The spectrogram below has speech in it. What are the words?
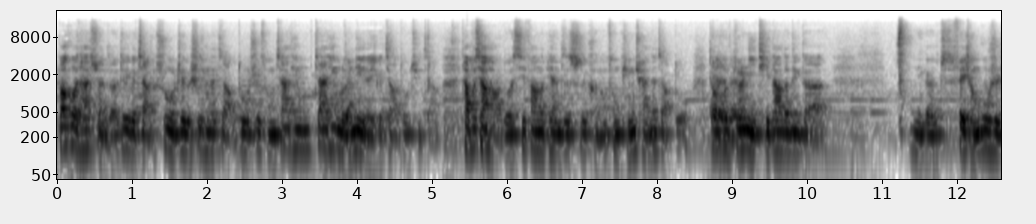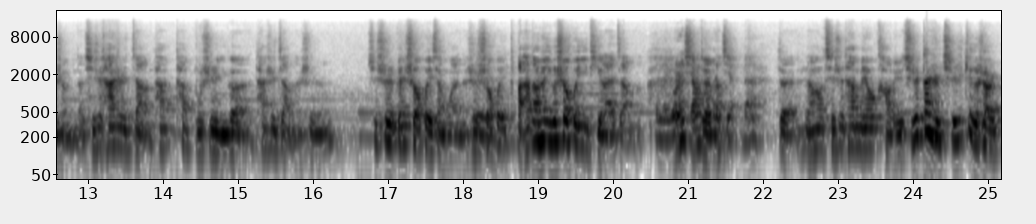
包括他选择这个讲述这个事情的角度，是从家庭家庭伦理的一个角度去讲，他不像好多西方的片子是可能从平权的角度，包括比如你提到的那个。那个费城故事什么的，其实他是讲他他不是一个，他是讲的是，其实跟社会相关的，是社会把它当成一个社会议题来讲的。美国人想法很简单。对，然后其实他没有考虑，其实但是其实这个事儿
